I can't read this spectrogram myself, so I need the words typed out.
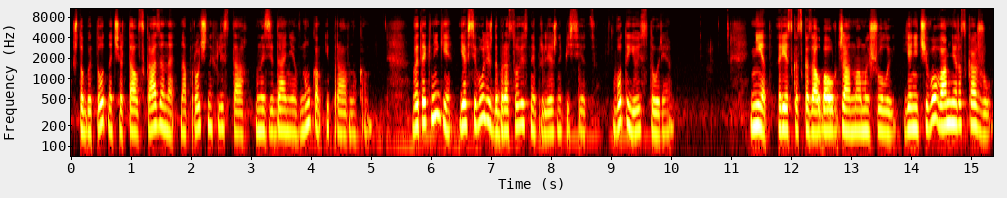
чтобы тот начертал сказанное на прочных листах в назидание внукам и правнукам. В этой книге я всего лишь добросовестный и прилежный писец. Вот ее история. «Нет», – резко сказал Баурджан мамы Шулы, – «я ничего вам не расскажу.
